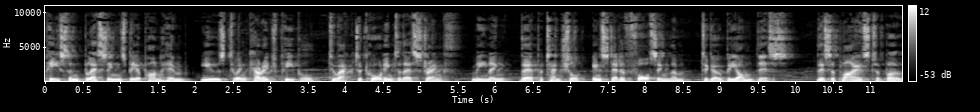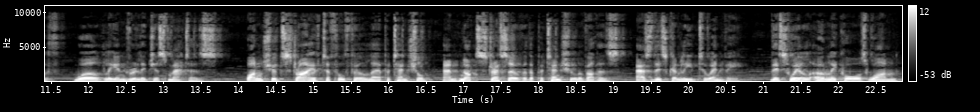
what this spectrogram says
peace and blessings be upon him, used to encourage people to act according to their strength, meaning their potential, instead of forcing them to go beyond this. This applies to both worldly and religious matters. One should strive to fulfill their potential and not stress over the potential of others, as this can lead to envy. This will only cause one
